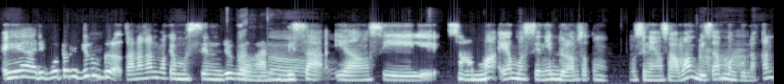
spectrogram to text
Iya diputer juga karena kan pakai mesin juga kan. Bisa Betul. yang si sama ya mesinnya dalam satu mesin yang sama bisa Heeh. menggunakan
